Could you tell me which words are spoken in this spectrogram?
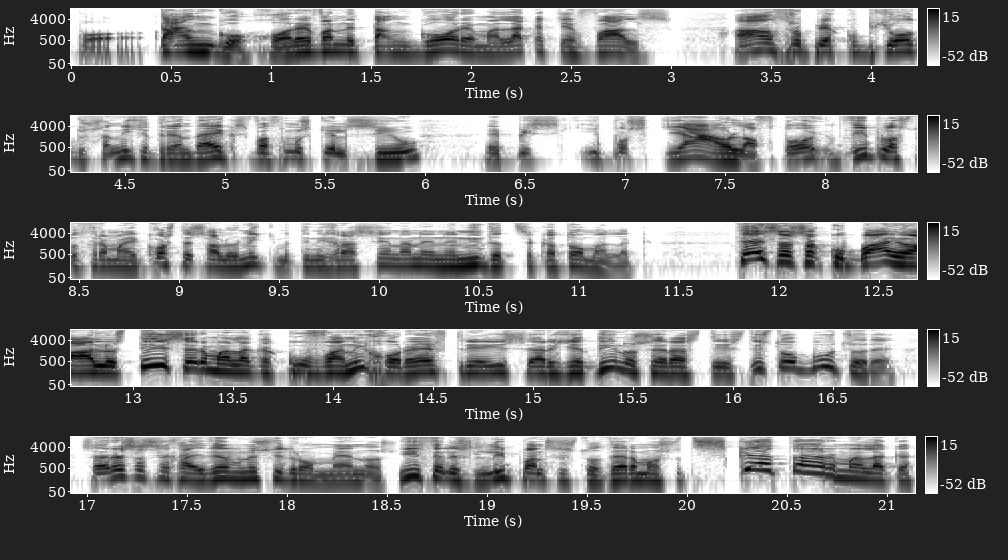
Πω. Τάγκο. Χορεύανε ταγκό, ρε μαλάκα και βάλς. Άνθρωποι ακουμπιόντουσαν. Είχε 36 βαθμούς Κελσίου. Επισ... Υποσκιά όλο αυτό. Δίπλα στο θερμαϊκό στη Θεσσαλονίκη με την υγρασία να είναι 90% μαλάκα. Θε να σε ακουμπάει ο άλλος. Τι είσαι, ρε μαλακα, κουβανή χορεύτρια, είσαι Αργεντίνος εραστής. Τι στο μπούτσο, ρε. Σ' αρέσει να σε χαϊδεύουν, είσαι υδρωμένος. Ήθελες λίπανση στο δέρμα σου. Τι σκάτα, ρε μαλακα.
